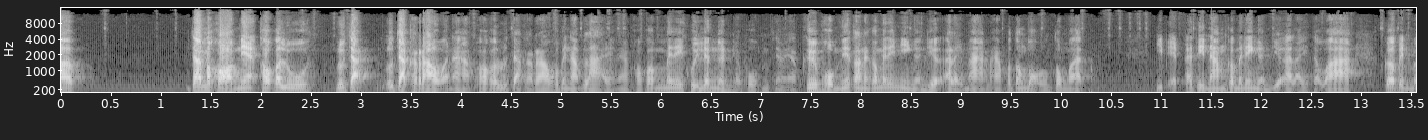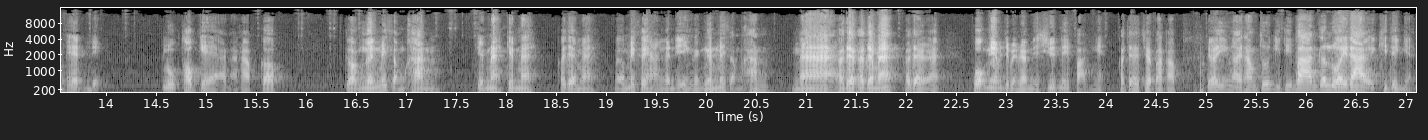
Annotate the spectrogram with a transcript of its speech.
ออาจารย์ประกอบเนี่ยเขาก็รู้รู้จักรู้จักเราอะนะครับเขาก็รู้จักเราเขาเป็นนับไลน์นะครับเขาก็ไม่ได้คุยเรื่องเงินกับผมใช่ไหมครับคือผมเนี่ยตอนนั้นก็ไม่ได้มีเงินเยอะอะไรมากนะครับ ก็ต้องบอกตรงๆว่า21แพลตินัมก็ไม่ได้เงินเยอะอะไร แต่ว่าก็เป็นประเภทเด็กลูกเท่าแก่นะครับ ก็ก็เงินไม่สำคัญเก็ตไหมเก็ตไหมเข้าใจไหมไม่เคยหาเงินเองแต่เงินไม่สำคัญน่าเข้าใจเข้าใจไหมเข้าใจไหม พวกเนี้ยมันจะเป็นแบบในชีวิตในฝันไงเข้าใจใช่ปะครับเดี๋ยวอีกหน่อยทำธุรกิจที่บ้านก็รวยได้คิดอย่างเงี้ย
